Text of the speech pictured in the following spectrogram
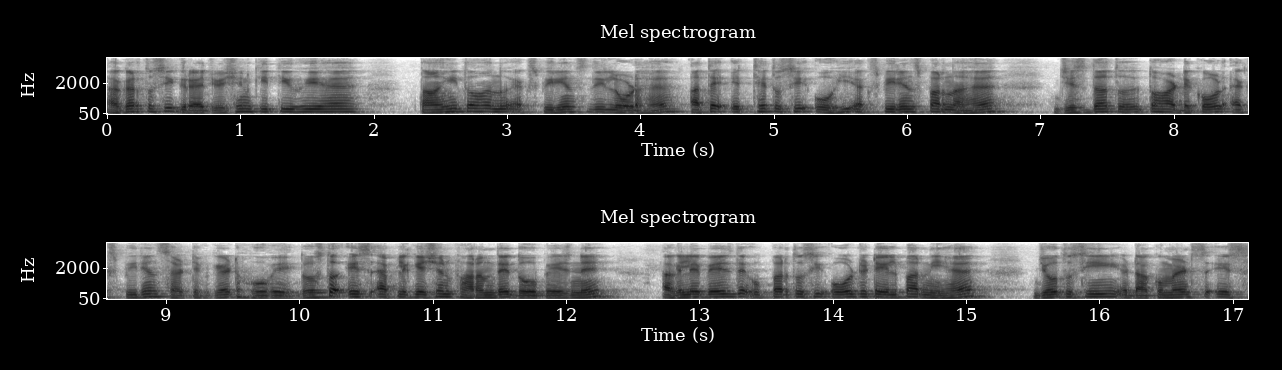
ਅਗਰ ਤੁਸੀਂ ਗ੍ਰੈਜੂਏਸ਼ਨ ਕੀਤੀ ਹੋਈ ਹੈ ਤਾਂ ਹੀ ਤੁਹਾਨੂੰ ਐਕਸਪੀਰੀਅੰਸ ਦੀ ਲੋੜ ਹੈ ਅਤੇ ਇੱਥੇ ਤੁਸੀਂ ਉਹੀ ਐਕਸਪੀਰੀਅੰਸ ਭਰਨਾ ਹੈ ਜਿਸ ਦਾ ਤੁਹਾਡੇ ਕੋਲ ਐਕਸਪੀਰੀਅੰਸ ਸਰਟੀਫਿਕੇਟ ਹੋਵੇ। ਦੋਸਤੋ, ਇਸ ਐਪਲੀਕੇਸ਼ਨ ਫਾਰਮ ਦੇ ਦੋ ਪੇਜ ਨੇ। ਅਗਲੇ ਪੇਜ ਦੇ ਉੱਪਰ ਤੁਸੀਂ ਉਹ ਡਿਟੇਲ ਭਰਨੀ ਹੈ ਜੋ ਤੁਸੀਂ ਡਾਕੂਮੈਂਟਸ ਇਸ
